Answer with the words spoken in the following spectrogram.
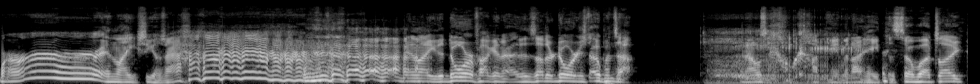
and like she goes, "Ah, ha, ha, ha, ha," and like the door fucking this other door just opens up. And I was like, oh god damn it, I hate this so much. Like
